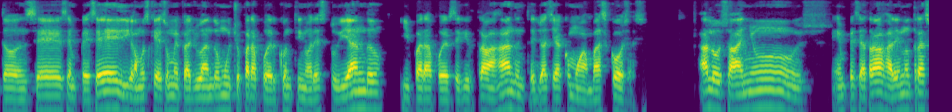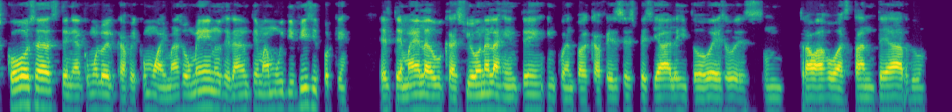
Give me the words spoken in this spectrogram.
Entonces empecé, digamos que eso me fue ayudando mucho para poder continuar estudiando y para poder seguir trabajando. Entonces yo hacía como ambas cosas. A los años empecé a trabajar en otras cosas, tenía como lo del café como hay más o menos, era un tema muy difícil porque el tema de la educación a la gente en cuanto a cafés especiales y todo eso es un trabajo bastante arduo.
